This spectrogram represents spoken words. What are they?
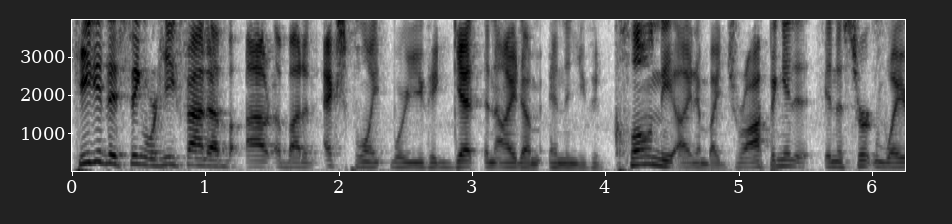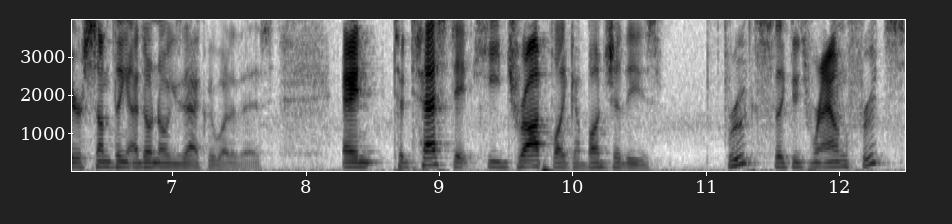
he did this thing where he found out out about an exploit where you could get an item and then you could clone the item by dropping it in a certain way or something. I don't know exactly what it is. And to test it, he dropped like a bunch of these fruits, like these round fruits,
